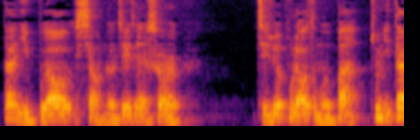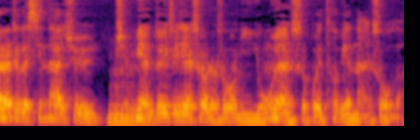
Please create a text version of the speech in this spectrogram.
但你不要想着这件事儿。解决不了怎么办？就你带着这个心态去去面对这些事儿的时候，你永远是会特别难受的。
